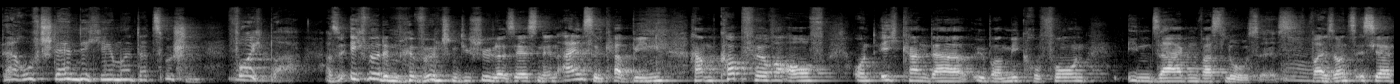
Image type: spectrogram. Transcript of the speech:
da ruft ständig jemand dazwischen. Furchtbar. Also ich würde mir wünschen, die Schüler säßen in Einzelkabinen, haben Kopfhörer auf und ich kann da über Mikrofon ihnen sagen, was los ist. Weil sonst ist ja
